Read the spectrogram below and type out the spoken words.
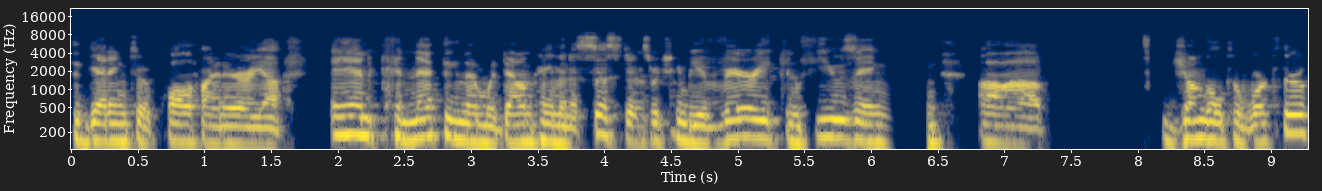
to getting to a qualifying area and connecting them with down payment assistance, which can be a very confusing uh, jungle to work through,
